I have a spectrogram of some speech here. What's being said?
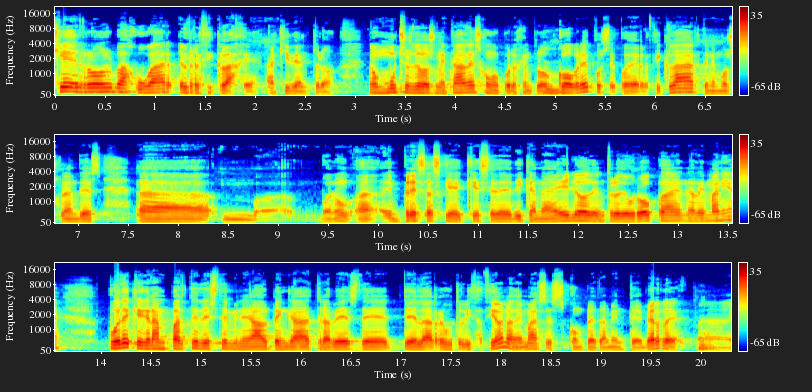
¿Qué rol va a jugar el reciclaje aquí dentro? ¿No? Muchos de los metales, como por ejemplo el cobre, pues se puede reciclar. Tenemos grandes mm, bueno, ah, empresas que, que, se dedican a ello dentro de Europa, en Alemania. Puede que gran parte de este mineral venga a través de, de la reutilización. Además, es completamente verde. Ah,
